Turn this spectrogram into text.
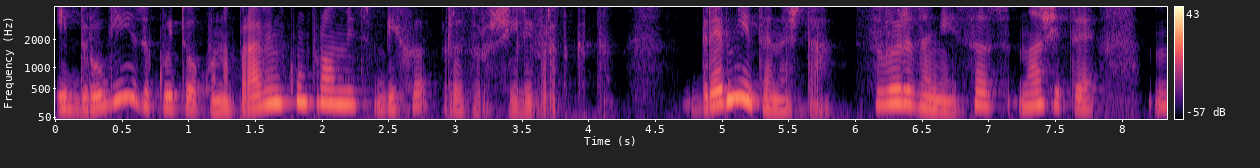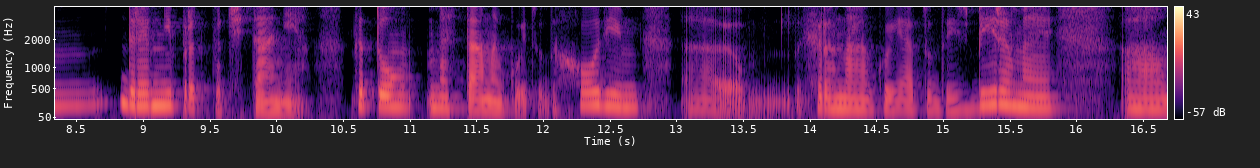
И други, за които ако направим компромис, биха разрушили връзката. Дребните неща, свързани с нашите м, древни предпочитания, като места, на които да ходим, а, храна, която да избираме, а,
